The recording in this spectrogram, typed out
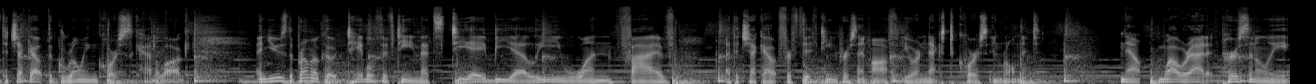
to check out the growing course catalog. And use the promo code TABLE15, that's T A B L E 1 5, at the checkout for 15% off your next course enrollment. Now, while we're at it, personally,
